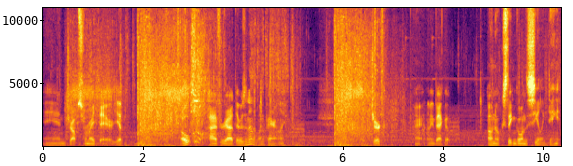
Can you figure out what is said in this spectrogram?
And drops from right there. Yep. Oh, I forgot there was another one apparently. Jerk. Alright, let me back up. Oh no, because they can go on the ceiling. Dang it.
